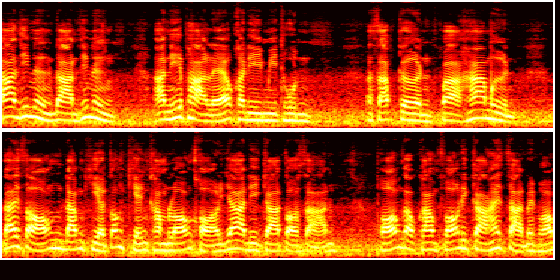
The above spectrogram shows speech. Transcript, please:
ด้านที่หนึ่งด่านที่หนึ่งอันนี้ผ่านแล้วคดีมีทุนทรัพย์เกินฝ่าห้าหมื่นได้สองดำเขียวต้องเขียนคำร้องขออนุญาตดีกาต่อศาลพร้อมกับคำฟ้องดีกาให้ศาลไปพร้อม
